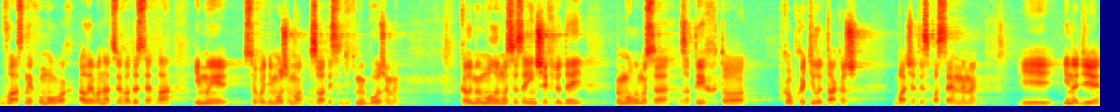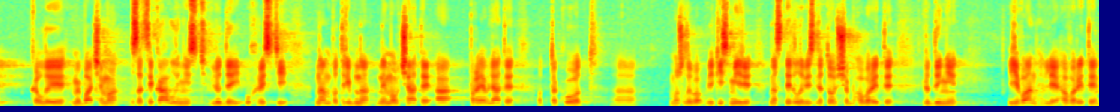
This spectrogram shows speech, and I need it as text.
власних умовах, але вона цього досягла, і ми сьогодні можемо зватися дітьми Божими. Коли ми молимося за інших людей, ми молимося за тих, хто кого б хотіли також бачити спасенними. І іноді, коли ми бачимо зацікавленість людей у Христі, нам потрібно не мовчати, а проявляти от таку, от, е, можливо, в якійсь мірі настирливість для того, щоб говорити людині Євангелія, говорити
